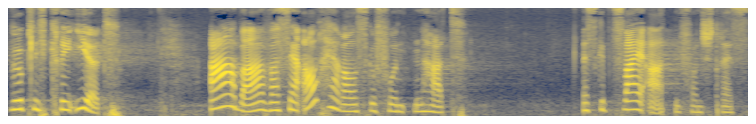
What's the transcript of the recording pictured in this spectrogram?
wirklich kreiert. Aber was er auch herausgefunden hat, es gibt zwei Arten von Stress.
